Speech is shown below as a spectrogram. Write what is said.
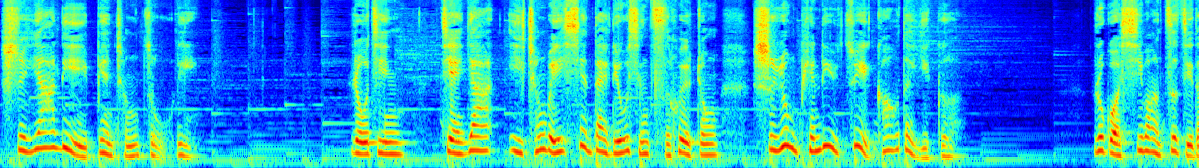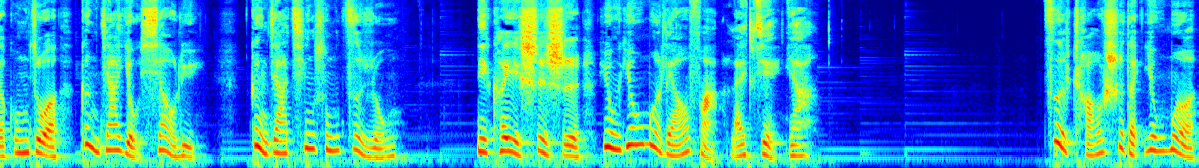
使压力变成阻力。如今，减压已成为现代流行词汇中使用频率最高的一个。如果希望自己的工作更加有效率、更加轻松自如，你可以试试用幽默疗法来减压。自嘲式的幽默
